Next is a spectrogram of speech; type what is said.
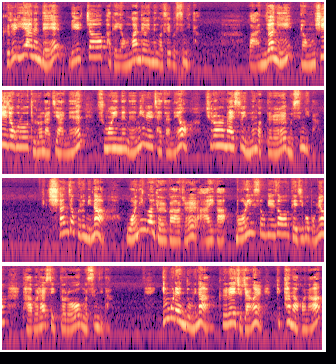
글을 이해하는 데에 밀접하게 연관되어 있는 것을 묻습니다. 완전히 명시적으로 드러나지 않은 숨어있는 의미를 찾아내어 추론할 수 있는 것들을 묻습니다. 시간적 흐름이나 원인과 결과를 아이가 머릿속에서 되짚어 보며 답을 할 수 있도록 묻습니다. 인물의 행동이나 글의 주장을 비판하거나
